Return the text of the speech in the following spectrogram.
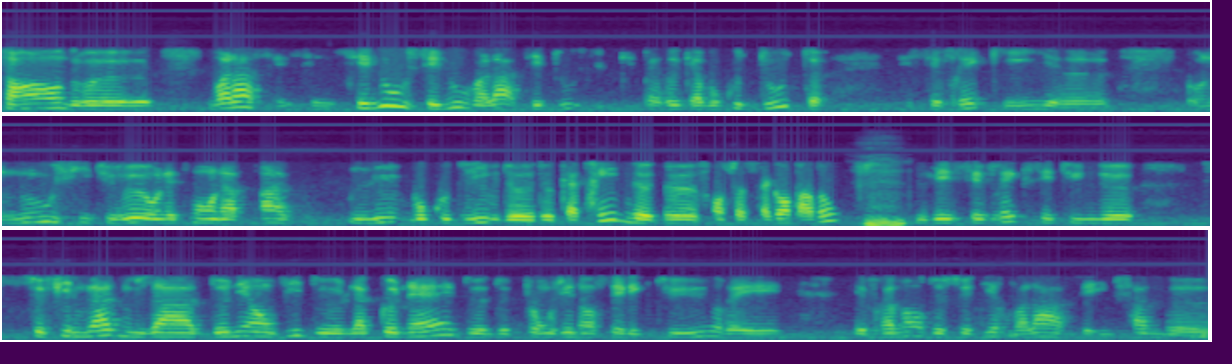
tendre. euh, voilà, c'est- nous, c'est nous, voilà, c'est nous. Une personne qui a beaucoup de doutes. Et c'est vrai que nous, si tu veux, honnêtement, on n'a pas lu beaucoup de livres de, de Catherine, de, de François Sagan, pardon. Mhm. Mais c'est vrai que c'est une. Ce film-là nous a donné envie de la connaître, de, de plonger dans ses lectures et, et vraiment de se dire voilà, c'est une femme euh,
